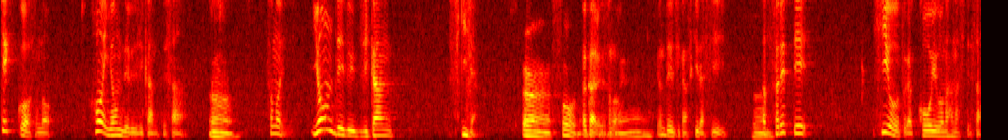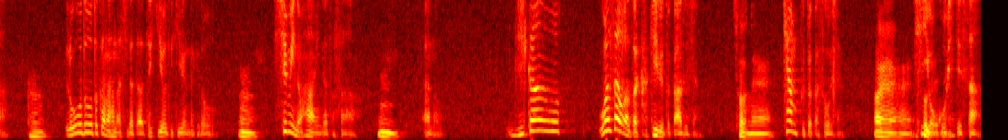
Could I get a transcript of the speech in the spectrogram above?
結構その本読んでる時間ってさうん。その読んでる時間好きじゃん。うんそうわかる？そのね読んでる時間好きだし、うん。あとそれって費用とか効用の話でさうん。労働とかの話だったら適用できるんだけどうん。趣味の範囲だとさうん。あの時間をわざわざかけるとかあるじゃん。そうね。キャンプとかそうじゃん。はいはいはい。火を起こしてさ、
